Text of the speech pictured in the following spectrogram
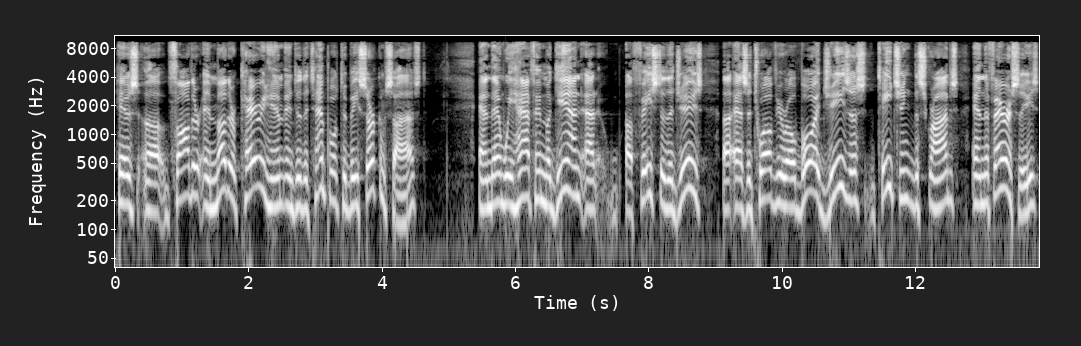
his uh, father and mother carried him into the temple to be circumcised. And then we have him again at a feast of the Jews uh, as a 12 year old boy, Jesus teaching the scribes and the Pharisees.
